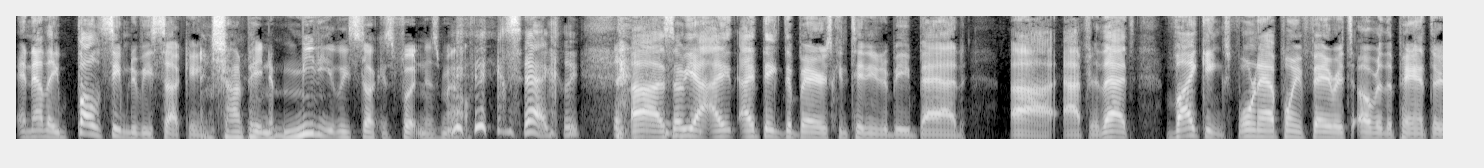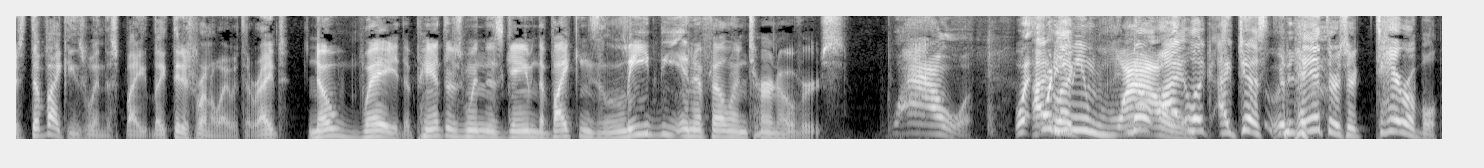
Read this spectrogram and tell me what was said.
and now they both seem to be sucking And Sean Payton immediately stuck his foot in his mouth. exactly uh, so yeah I, I think the Bears continue to be bad uh, after that Vikings four and a half point favorites over the Panthers the Vikings win despite like they just run away with it right no way. The Panthers win this game. The Vikings lead the NFL in turnovers. Wow. What- I, what do you like- mean, No, wow? I, look, I just the Panthers are terrible.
